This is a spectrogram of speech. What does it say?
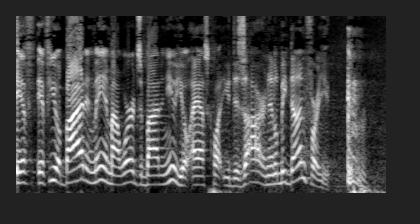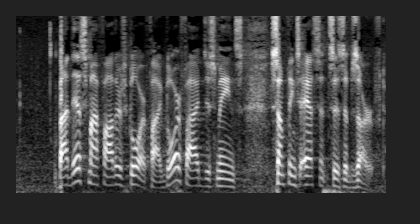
If, if you abide in me and my words abide in you, you'll ask what you desire, and it'll be done for you. By this my Father is glorified. Glorified just means something's essence is observed.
